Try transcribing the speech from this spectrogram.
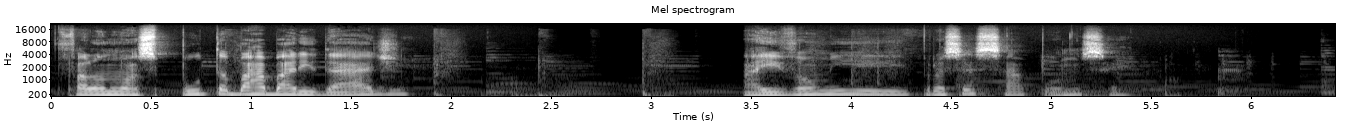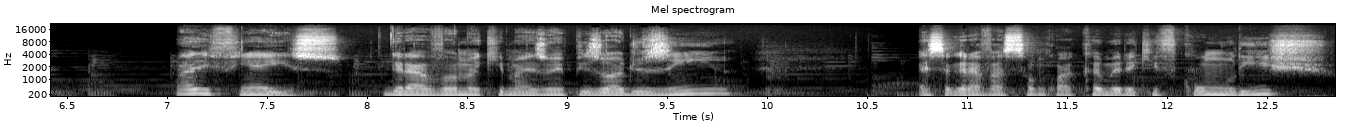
falando umas puta barbaridade. Aí vão me processar, pô, não sei. Mas enfim, é isso. Gravando aqui mais um episódiozinho. Essa gravação com a câmera aqui ficou um lixo.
